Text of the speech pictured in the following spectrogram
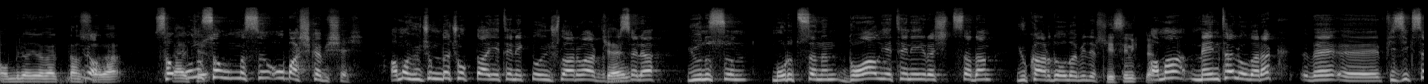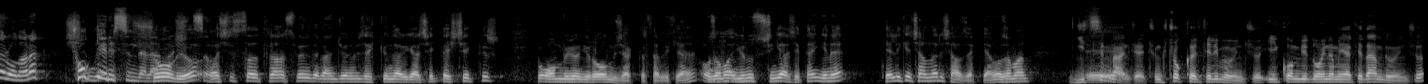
10 milyon euro verdikten sonra Yok. Sa- belki Onun savunması o başka bir şey. Ama hücumda çok daha yetenekli oyuncular vardır. Ken- Mesela Yunus'un, Morutsa'nın doğal yeteneği Raşitsa'dan yukarıda olabilir. Kesinlikle. Ama mental olarak ve e, fiziksel olarak çok gerisindeler şu oluyor. Raşitsa'nın. Raşitsa transferi de bence önümüzdeki günler gerçekleşecektir. Bu 10 milyon euro olmayacaktır tabii ki yani. O zaman Yunus için gerçekten yine tehlike çanları çalacak. Yani o zaman Gitsin Ee, bence. Çünkü çok kaliteli bir oyuncu. İlk 11'de oynamayı hak eden bir oyuncu.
